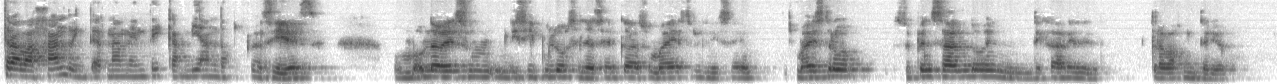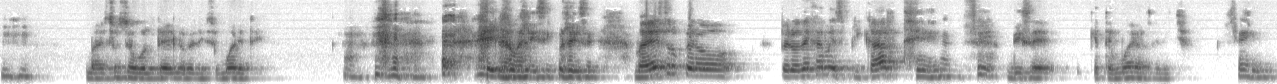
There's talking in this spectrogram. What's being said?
trabajando internamente y cambiando. Así es. Un- Una vez un discípulo se le acerca a su maestro y le dice, maestro, estoy pensando en dejar el trabajo interior. Ujú. El maestro se voltea y luego le dice, muérete. Ah. Y luego el discípulo le dice, maestro, pero, pero déjame explicarte. Sí, Dice, que te mueras, he dicho. sí,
